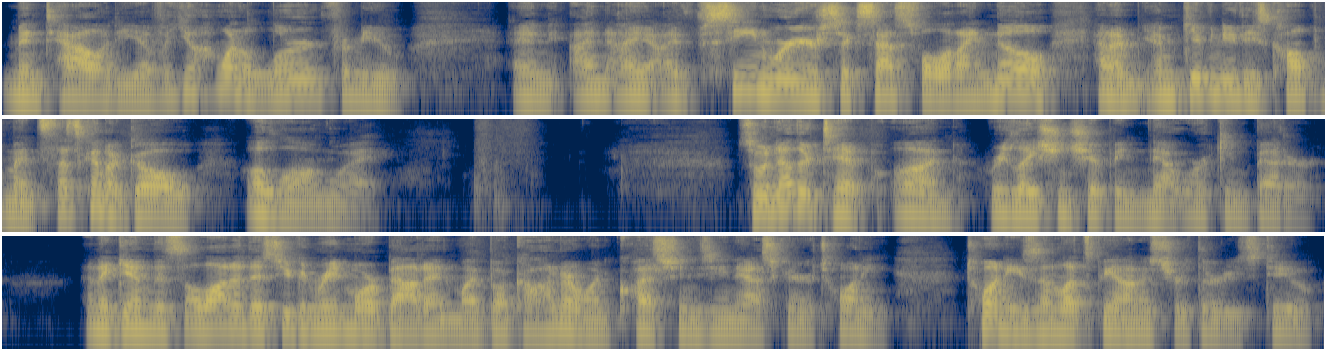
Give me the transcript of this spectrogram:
mentality of, you know, I want to learn from you and and I, I've seen where you're successful, and I know, and I'm, I'm giving you these compliments. That's going to go a long way. So another tip on relationship and networking better. And again, this a lot of this you can read more about it in my book, 101 Questions You Can Ask in Your 20, 20s, and let's be honest, your 30s too.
